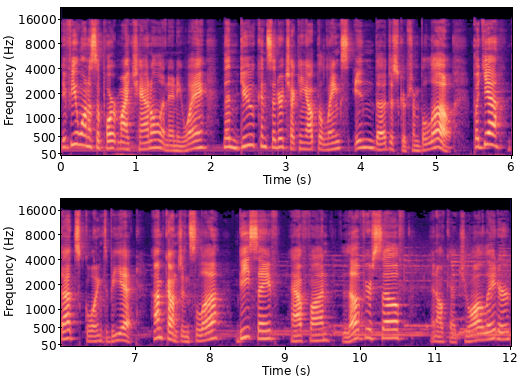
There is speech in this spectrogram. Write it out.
If you want to support my channel in any way, then do consider checking out the links in the description below. But yeah, that's going to be it. I'm Count Jinsula. Be safe, have fun, love yourself, and I'll catch you all later.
